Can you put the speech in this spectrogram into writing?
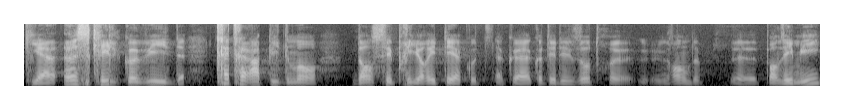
qui a inscrit le Covid très très rapidement dans ses priorités à côté, des autres euh, grandes euh, pandémies,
